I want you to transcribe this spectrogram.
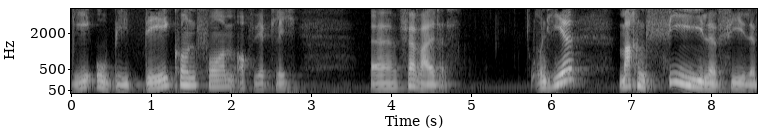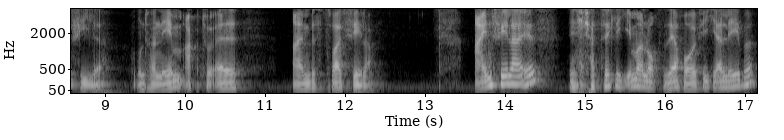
GOBD-konform auch wirklich äh, verwaltest. Und hier machen viele, viele, viele Unternehmen aktuell ein bis zwei Fehler. Ein Fehler ist, den ich tatsächlich immer noch sehr häufig erlebe,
